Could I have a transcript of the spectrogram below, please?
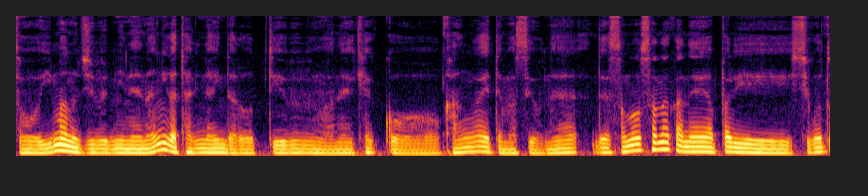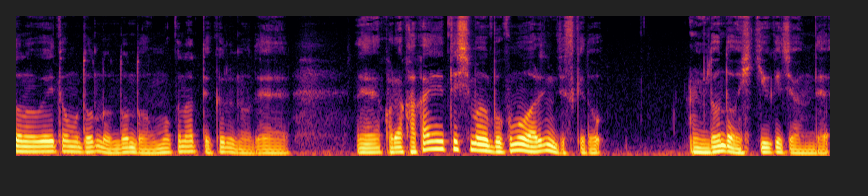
そう今の自分にね何が足りないんだろうっていう部分はね結構考えてますよねでそのさなかねやっぱり仕事のウエイトもどんどんどんどん重くなってくるので、ね、これは抱えてしまう僕も悪いんですけどうん、どんどん引き受けちゃうんで。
